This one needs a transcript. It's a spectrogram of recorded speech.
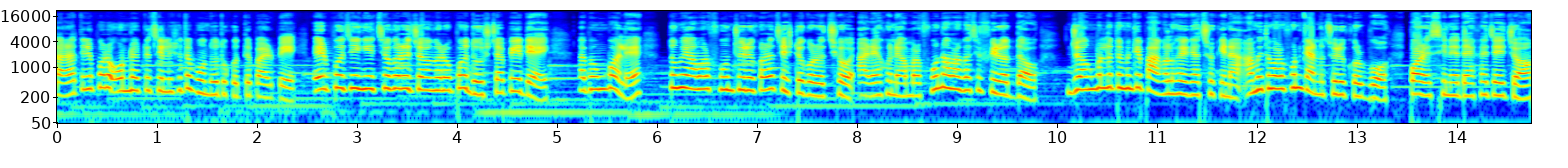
তাড়াতাড়ি পরে অন্য একটা ছেলের সাথে বন্ধুত্ব করতে পারবে। এরপর জিং ইচ্ছে করে জঙ্গের ওপর দোষ চাপিয়ে দেয় এবং বলে তুমি আমার ফোন চুরি করার চেষ্টা করেছ, আর এখন আমার ফোন আমার কাছে ফেরত দাও। জং বললে, তুমি কি পাগল হয়ে গেছো কিনা? আমি তোমার ফোন কেন চুরি করব? পরের সিনে দেখা যায় জং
